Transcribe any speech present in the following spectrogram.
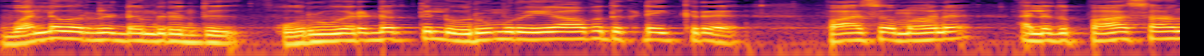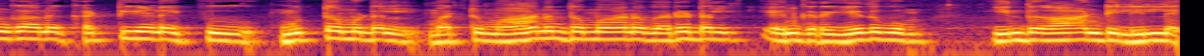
வல்லவர்களிடமிருந்து ஒரு வருடத்தில் ஒரு முறையாவது கிடைக்கிற பாசமான அல்லது பாசாங்கான கட்டியணைப்பு முத்தமிடல் மற்றும் ஆனந்தமான வருடல் என்கிற எதுவும் இந்த ஆண்டில் இல்லை.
